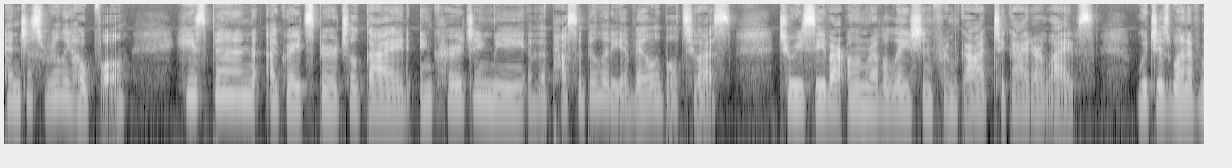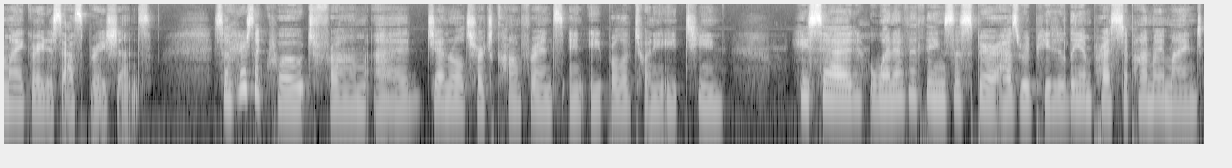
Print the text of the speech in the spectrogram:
and just really hopeful. He's been a great spiritual guide, encouraging me of the possibility available to us to receive our own revelation from God to guide our lives, which is one of my greatest aspirations. So here's a quote from a general church conference in April of 2018. He said, One of the things the Spirit has repeatedly impressed upon my mind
